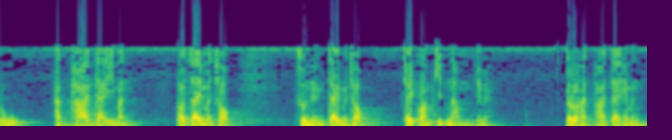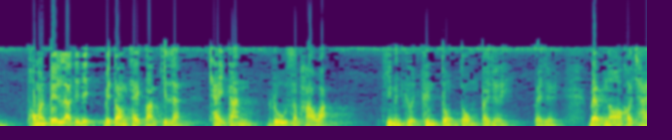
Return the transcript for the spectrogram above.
รู้ หัดพาใจมัน เพราะใจมันชอบ ส่วนหนึ่งใจมันชอบใช้ความคิดนำใช่ไหมแต่เราหัดพาใจให้มัน พอมันเป็นแล้วทีนี้ไม่ต้องใช้ความคิดแล้วใช้การรู้สภาวะ ที่มันเกิดขึ้นตรงๆไปเลย ไปเลย แบบหนอเขาใช้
